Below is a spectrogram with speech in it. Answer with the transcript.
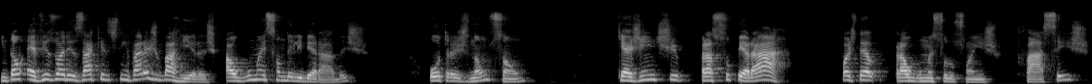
Então, é visualizar que existem várias barreiras. Algumas são deliberadas, outras não são que a gente, para superar, pode ter para algumas soluções fáceis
